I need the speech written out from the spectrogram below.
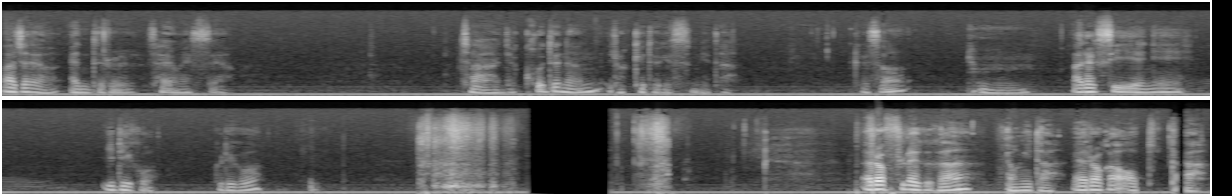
맞아요. 엔드를 사용했어요. 자, 이제 코드는 이렇게 되겠습니다. 그래서 음, RxEN이 1이고 그리고 에러 플래그가 0이다. 에러가 없다.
